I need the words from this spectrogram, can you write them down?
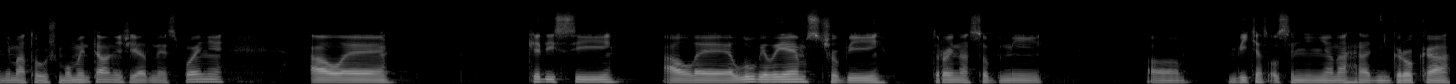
nemá to už momentálne žiadne spojenie, ale kedysi ale Lou Williams, čo by trojnásobný uh, víťaz ocenenia náhradník roka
